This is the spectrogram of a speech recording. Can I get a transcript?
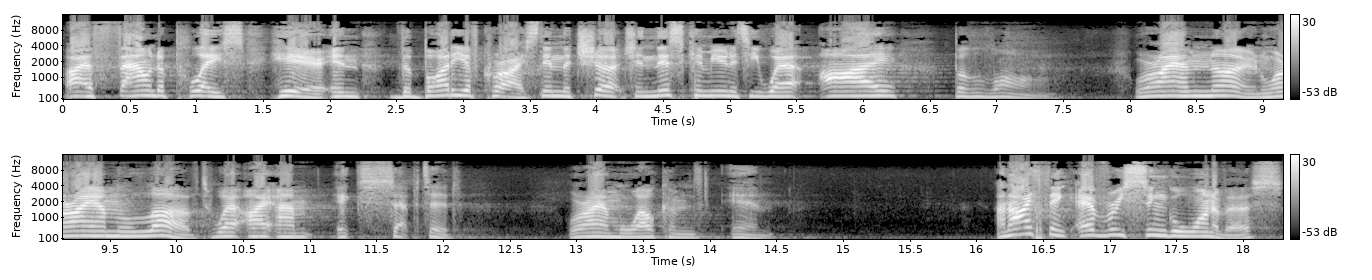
I have found a place here in the body of Christ, in the church, in this community where I belong, where I am known, where I am loved, where I am accepted, where I am welcomed in. And I think every single one of us,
